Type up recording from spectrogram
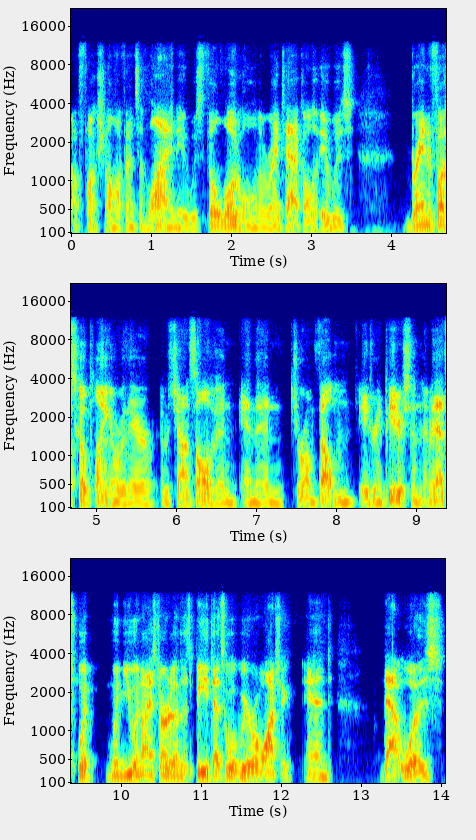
a, functional offensive line. It was Phil Loadholt on the right tackle. It was Brandon Fusco playing over there. It was John Sullivan, and then Jerome Felton, Adrian Peterson. I mean, that's what when you and I started on this beat, that's what we were watching, and that was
